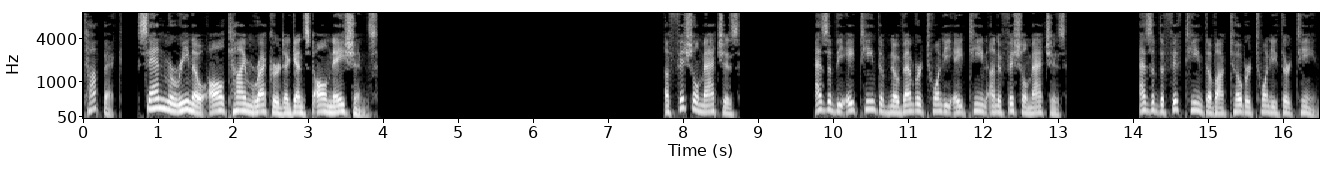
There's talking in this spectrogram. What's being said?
Topic San Marino all-time record against all nations. Official matches As of 18 November 2018 unofficial matches As of 15 October 2013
